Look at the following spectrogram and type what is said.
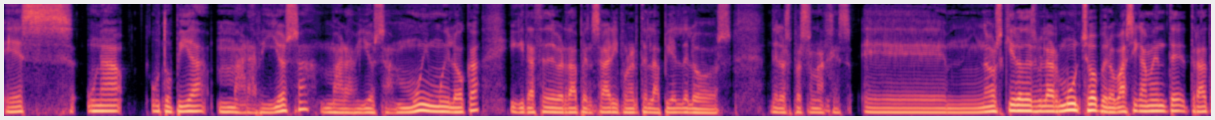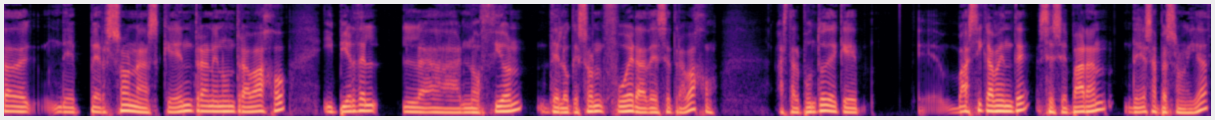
Es una utopía maravillosa, maravillosa, muy, muy loca y que te hace de verdad pensar y ponerte en la piel de los, de los personajes. Eh, no os quiero desvelar mucho, pero básicamente trata de, personas que entran en un trabajo y pierden la noción de lo que son fuera de ese trabajo, hasta el punto de que eh, básicamente se separan de esa personalidad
